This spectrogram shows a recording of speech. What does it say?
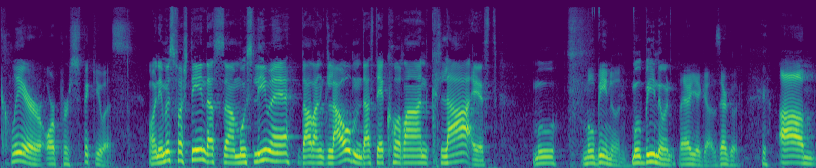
clear or perspicuous. Und ihr müsst verstehen, dass äh, Muslime daran glauben, dass der Koran klar ist. Mu, Mubinun. Mubinun. There you go. They're good. Um,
